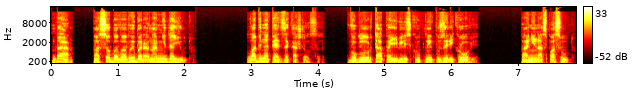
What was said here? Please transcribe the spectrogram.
«Да, особого выбора нам не дают». Лабин опять закашлялся. В углу рта появились крупные пузыри крови. «Они нас спасут».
